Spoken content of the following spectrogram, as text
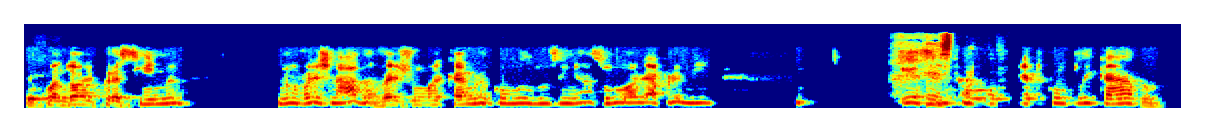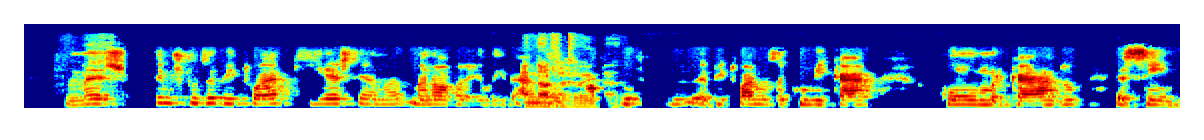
eu quando olho para cima não vejo nada, vejo uma câmera com uma luzinha azul a olhar para mim. Esse é um aspecto complicado, mas temos que nos habituar que esta é uma, nova realidade. nova realidade. Habituar-nos a comunicar com o mercado assim.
